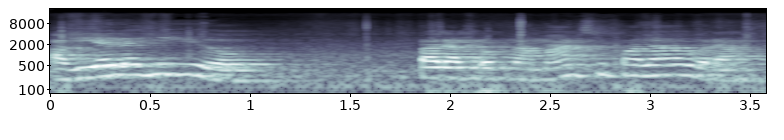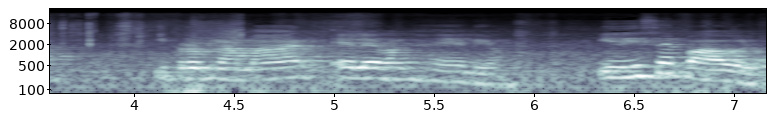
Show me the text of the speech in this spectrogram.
había elegido para proclamar su palabra y proclamar el Evangelio. Y dice Pablo,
